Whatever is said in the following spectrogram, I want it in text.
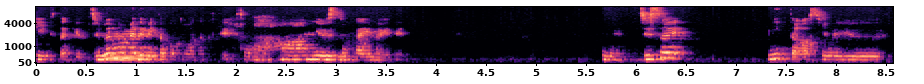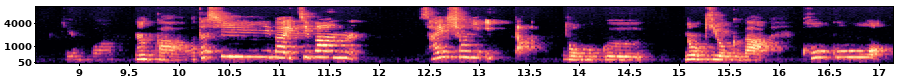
聞いてたけど自分の目で見たことはなくて、そのニュースとか以外で、うん、実際見た？そういう現場？なんか私が一番最初に行った東北の記憶が高校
